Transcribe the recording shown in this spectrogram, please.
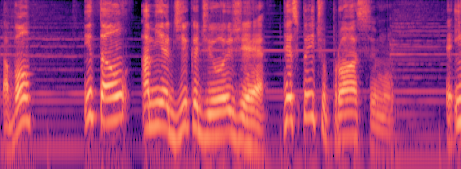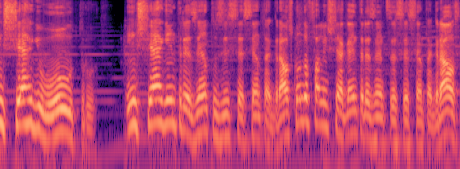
Tá bom? Então, a minha dica de hoje é: respeite o próximo, é, enxergue o outro, enxergue em 360 graus. Quando eu falo enxergar em 360 graus,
